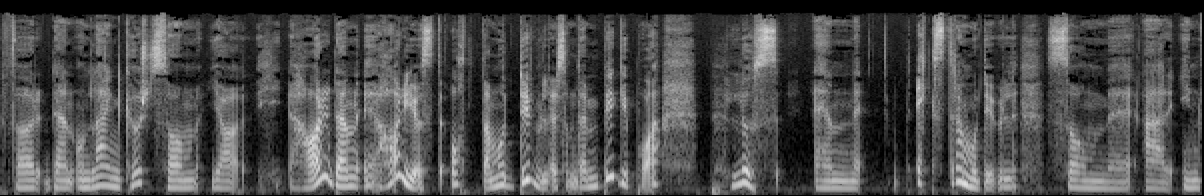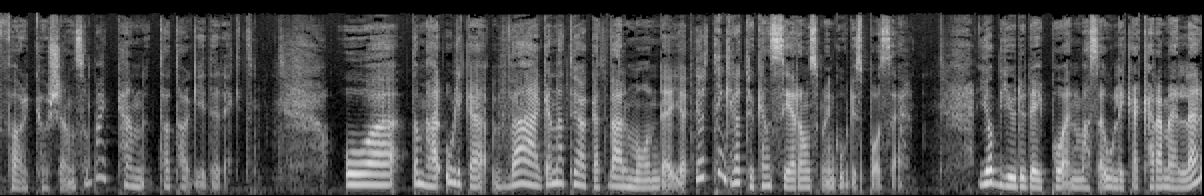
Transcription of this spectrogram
För den onlinekurs som jag har, den har just åtta moduler som den bygger på. Plus en extra modul som eh, är inför kursen som man kan ta tag i direkt. Och de här olika vägarna till ökat välmående, jag, jag tänker att du kan se dem som en godispåse. Jag bjuder dig på en massa olika karameller.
